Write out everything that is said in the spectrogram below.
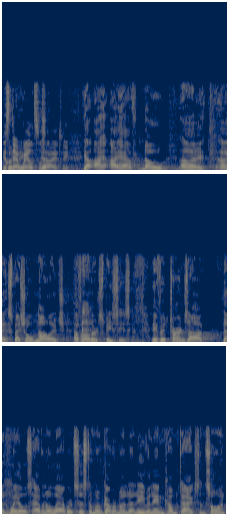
is there be, whale yeah. society? Yeah, I, I have no uh, uh, special knowledge of other species. If it turns out that whales have an elaborate system of government and even income tax and so on,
